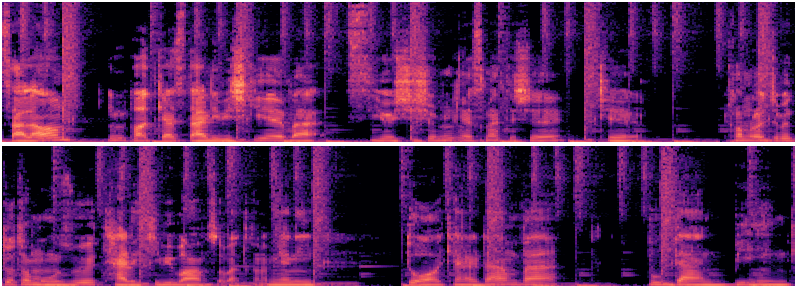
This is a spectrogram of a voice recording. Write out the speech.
سلام. این پادکست دلیویشکیه و سی و شیشمین قسمتشه که می‌خوام راجع به دو تا موضوع ترکیبی با هم صحبت کنم. یعنی دعا کردن و بودن بینگ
